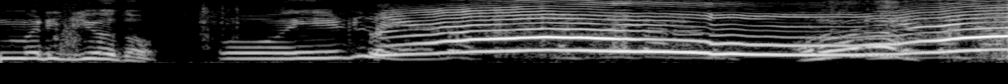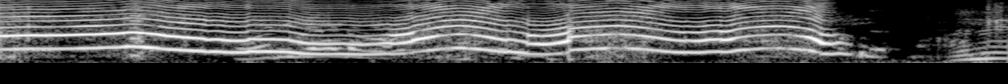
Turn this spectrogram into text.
મરી ગયો હતો. ઓ એટલે. અને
